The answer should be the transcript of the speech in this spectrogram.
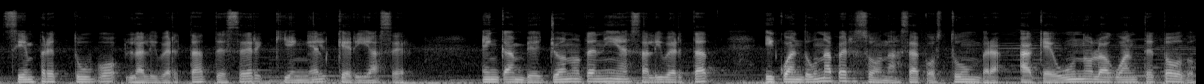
Siempre tuvo la libertad de ser quien él quería ser. En cambio, yo no tenía esa libertad y cuando una persona se acostumbra a que uno lo aguante todo,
